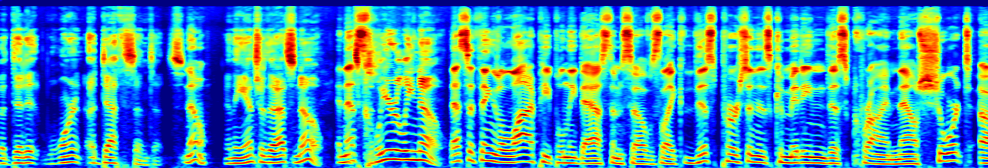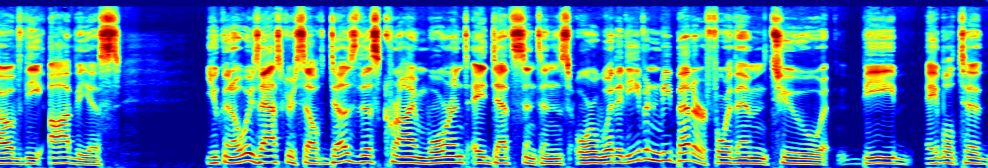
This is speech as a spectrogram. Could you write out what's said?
but did it warrant a death sentence? No. And the answer to that's no. And that's- It's clearly no. That's the thing that a lot of people need to ask themselves like this person is committing this crime. Now, short of the obvious, you can always ask yourself does this crime warrant a death sentence or would it even be better for them to be able to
